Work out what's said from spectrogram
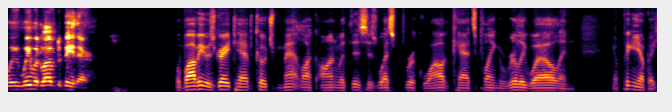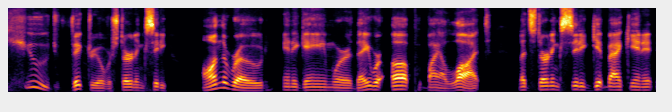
We, we would love to be there. Well, Bobby, it was great to have Coach Matlock on with this. His Westbrook Wildcats playing really well and know, picking up a huge victory over Sterling City on the road in a game where they were up by a lot. Let Sterling City get back in it,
